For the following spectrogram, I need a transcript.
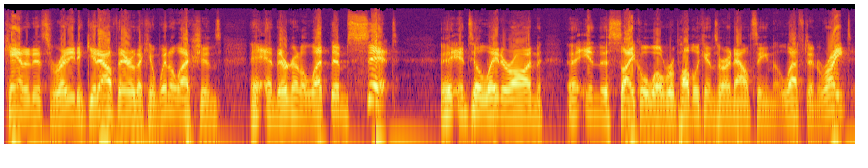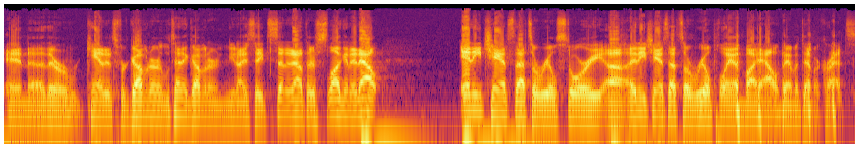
candidates ready to get out there that can win elections, and they're going to let them sit until later on uh, in this cycle while Republicans are announcing left and right, and uh, there are candidates for governor, lieutenant governor, and United States Senate out there slugging it out any chance that's a real story, uh, any chance that's a real plan by Alabama Democrats?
